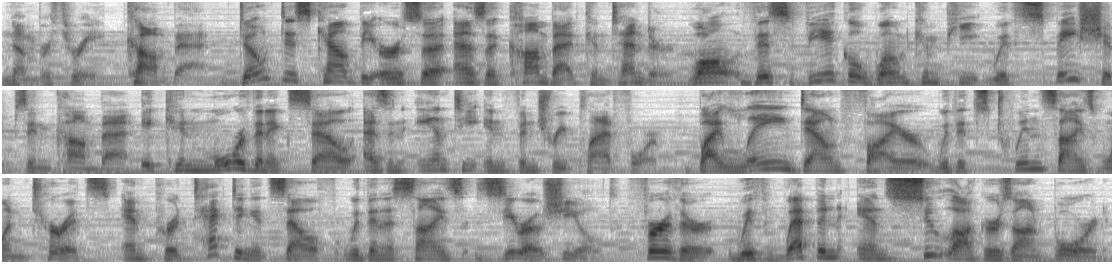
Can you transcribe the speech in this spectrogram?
Number 3. Combat. Don't discount the Ursa as a combat contender. While this vehicle won't compete with spaceships in combat, it can more than excel as an anti-infantry platform by laying down fire with its twin size 1 turrets and protecting itself within a size 0 shield. Further, with weapon and suit lockers on board,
